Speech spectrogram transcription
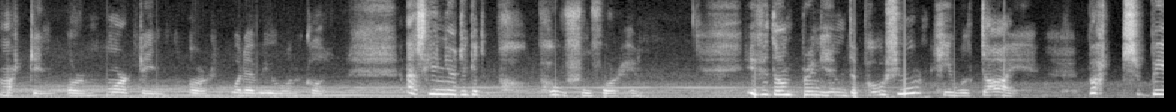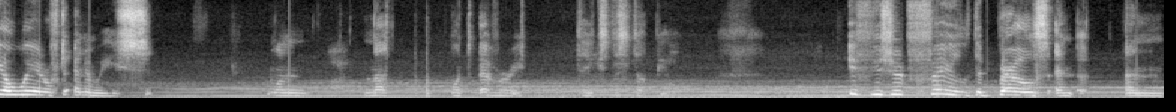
Martin or Martin or whatever you want to call him, asking you to get a po potion for him. If you don't bring him the potion, he will die. But be aware of the enemies. When not whatever it takes to stop you. If you should fail, the barrels and uh, and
